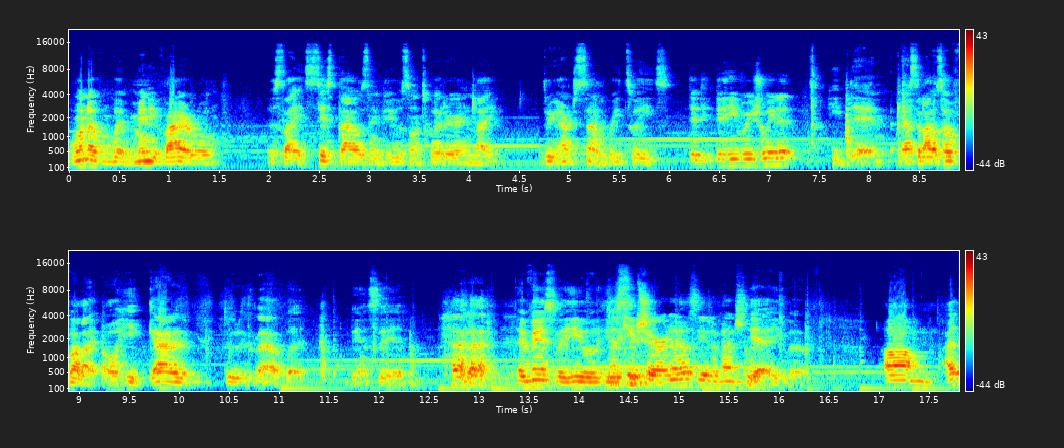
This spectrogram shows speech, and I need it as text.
one of them went mini viral. It's like six thousand views on Twitter and like three hundred something retweets. did, he- did he retweet it? He did. That's what I was hoping for. Like, oh, he got it do this now, but didn't see it. But eventually, he will. Just keep sharing it. He'll see it eventually. Yeah, he will. Um, I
